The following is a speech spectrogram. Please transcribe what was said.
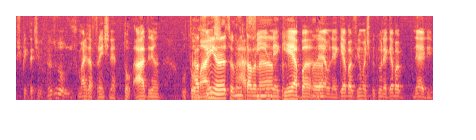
expectativa, principalmente os mais da frente, né? Adrian, o Tomás. Rafinha, né, também Rafinha, tava na o. Negueba, É. né? O Negueba viu, mas porque o Negueba, né, ele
